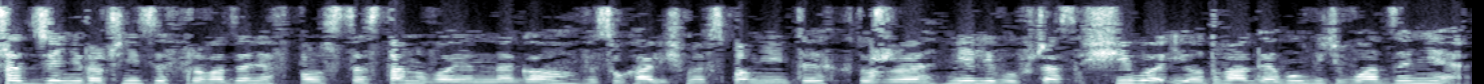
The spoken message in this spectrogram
przeddzień rocznicy wprowadzenia w Polsce stanu wojennego wysłuchaliśmy wspomnień tych, którzy mieli wówczas siłę i odwagę mówić władzy nie.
